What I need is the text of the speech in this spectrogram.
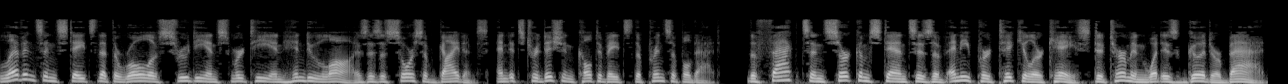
Levinson states that the role of Sruti and Smrti in Hindu law is as a source of guidance, and its tradition cultivates the principle that, "...the facts and circumstances of any particular case determine what is good or bad."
